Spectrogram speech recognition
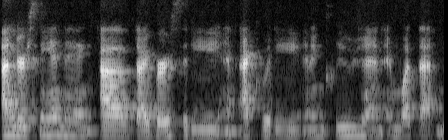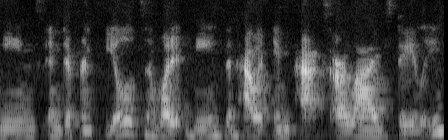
understanding of diversity and equity and inclusion and what that means in different fields and what it means and how it impacts our lives daily.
